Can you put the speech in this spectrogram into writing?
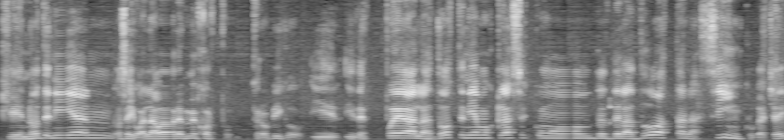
que no tenían, o sea, igual ahora es mejor, pero pico. Y, y después a las 2 teníamos clases como desde las 2 hasta las 5, ¿cachai?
